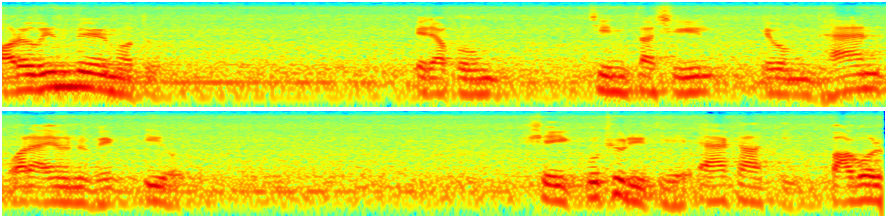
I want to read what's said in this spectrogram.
অরবিন্দের মতো এরকম চিন্তাশীল এবং ধ্যান পরায়ণ ব্যক্তিও সেই কুঠুরিতে একাকী পাগল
